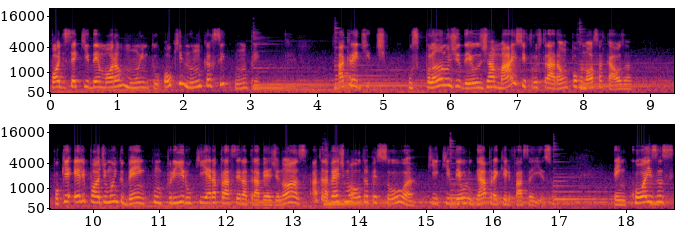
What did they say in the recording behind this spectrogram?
pode ser que demora muito ou que nunca se cumpre. Acredite, os planos de Deus jamais se frustrarão por nossa causa, porque ele pode muito bem cumprir o que era para ser através de nós, através de uma outra pessoa que, que deu lugar para que ele faça isso. Tem coisas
